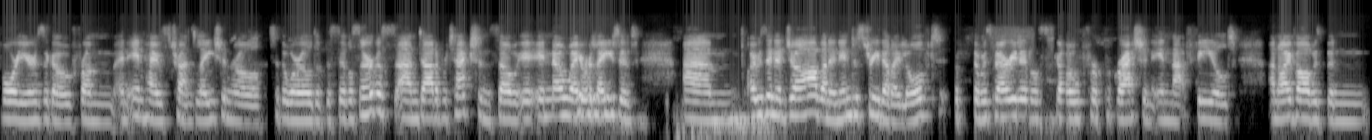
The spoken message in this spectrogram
four years ago from an in-house translation role to the world of the civil service and data protection. So in, in no way related. Um, I was in a job and an industry that I loved, but there was very little scope for progression in that field. And I've always been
